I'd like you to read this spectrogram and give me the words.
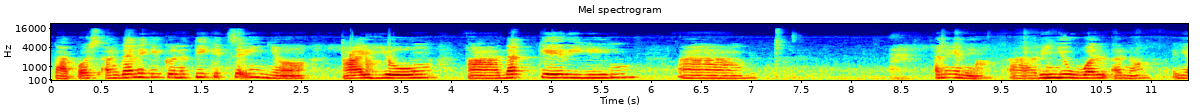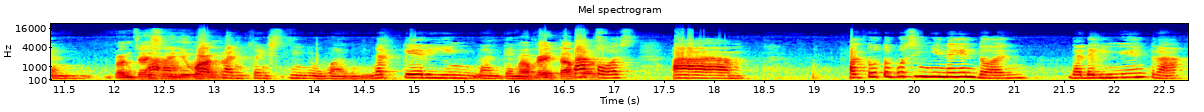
Tapos, ang lalagay ko na ticket sa inyo ay yung ah, not carrying, um, ano yan eh, ah, renewal, ano, yan. Franchise Ah, renewal. ah, franchise renewal. Not carrying, nan ganun. Okay, tapos? Tapos, um, pagtutubusin nyo na yan doon, dadalhin nyo yung truck,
